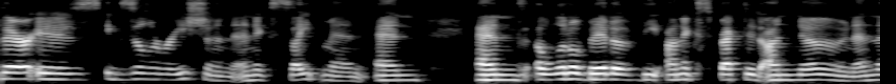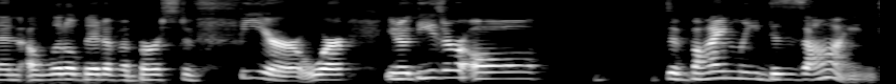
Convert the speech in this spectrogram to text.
There is exhilaration and excitement and, and a little bit of the unexpected unknown and then a little bit of a burst of fear or, you know, these are all divinely designed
